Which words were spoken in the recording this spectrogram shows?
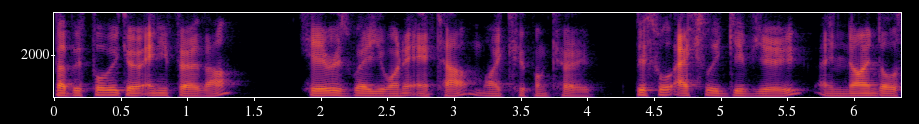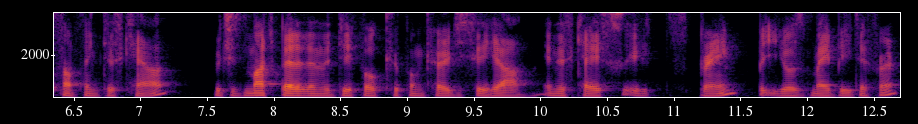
But before we go any further, here is where you want to enter my coupon code. This will actually give you a $9 something discount, which is much better than the default coupon code you see here. In this case, it's Spring, but yours may be different.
